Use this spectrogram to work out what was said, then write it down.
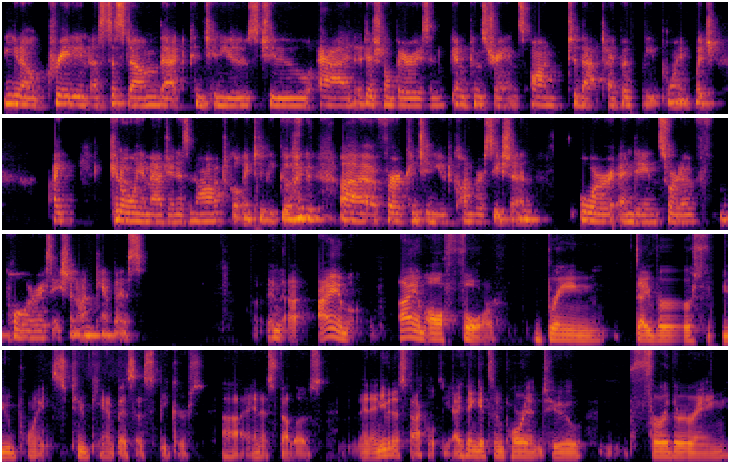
you know creating a system that continues to add additional barriers and, and constraints on to that type of viewpoint which I can only imagine is not going to be good uh, for continued conversation or ending sort of polarization on campus. And I, I am I am all for bringing diverse viewpoints to campus as speakers uh, and as fellows and, and even as faculty. I think it's important to furthering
